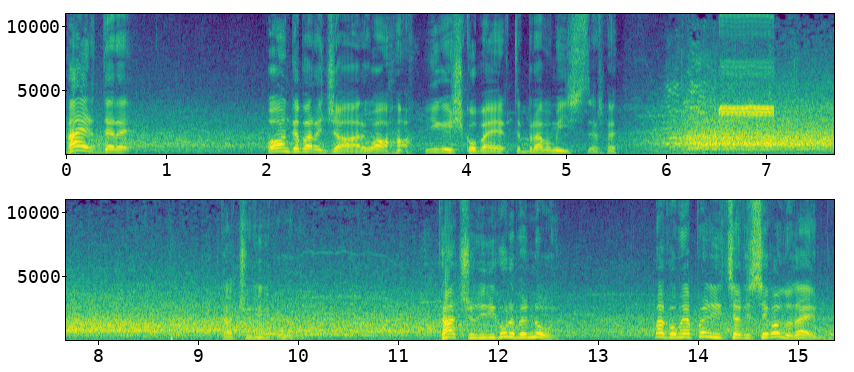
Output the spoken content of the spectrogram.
perdere o anche pareggiare. Wow, io che scoperte, bravo mister. Calcio di rigore. Calcio di rigore per noi. Ma come appena iniziato il secondo tempo.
